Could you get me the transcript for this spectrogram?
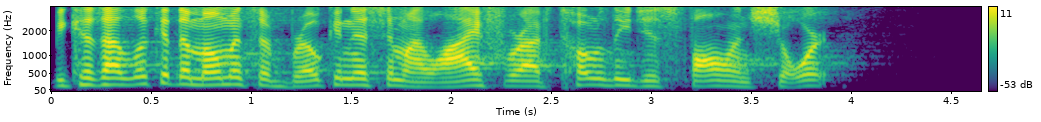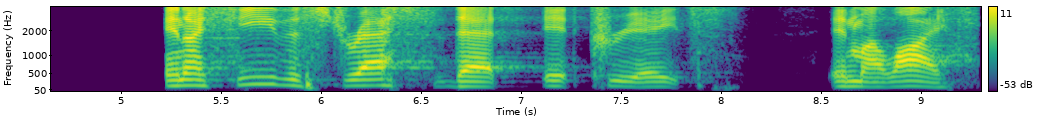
because I look at the moments of brokenness in my life where I've totally just fallen short and I see the stress that it creates in my life.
